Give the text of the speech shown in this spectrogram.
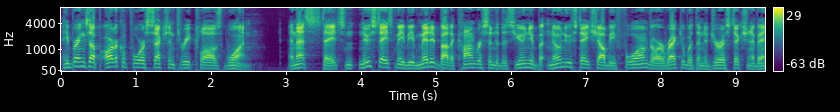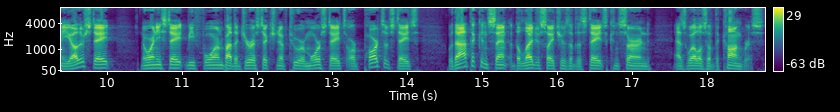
he brings up Article 4, Section 3, Clause 1. And that states new states may be admitted by the Congress into this union, but no new state shall be formed or erected within the jurisdiction of any other state, nor any state be formed by the jurisdiction of two or more states or parts of states without the consent of the legislatures of the states concerned as well as of the Congress.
